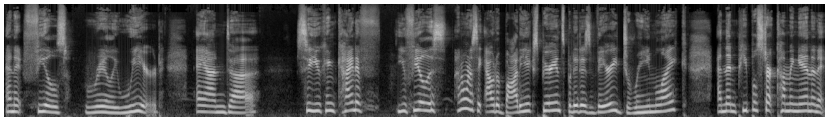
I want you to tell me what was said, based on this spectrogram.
And it feels really weird. And uh, so you can kind of you feel this i don't want to say out of body experience but it is very dreamlike. And then people start coming in and it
